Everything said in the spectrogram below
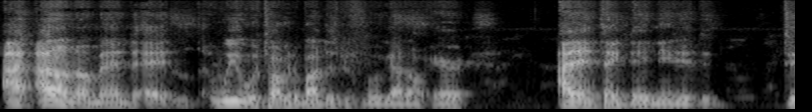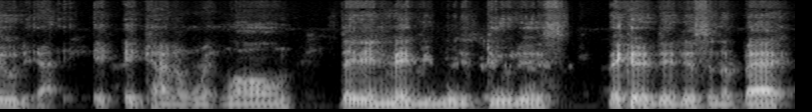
I, I don't know man Eh, we were talking about this before we got on air i didn't think they needed to do th- it, it kind of went long they didn't maybe need to do this they could have did this in the back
